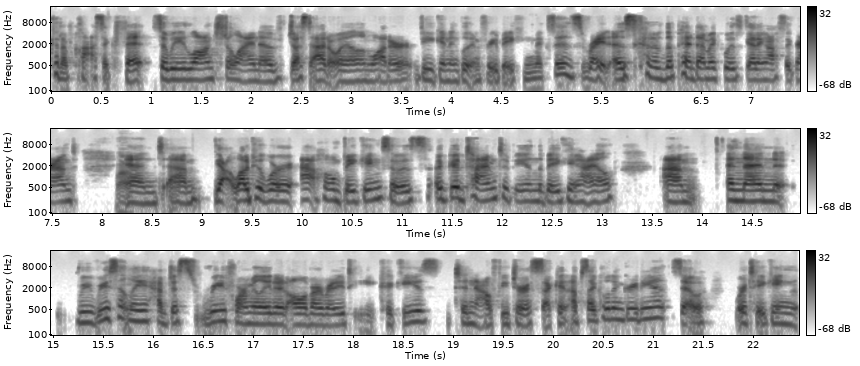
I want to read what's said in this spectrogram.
kind of classic fit. So we launched a line of just add oil and water, vegan and gluten free baking mixes right as kind of the pandemic was getting off the ground. Wow. And um, yeah, a lot of people were at home baking. So it was a good time to be in the baking aisle. Um, and then we recently have just reformulated all of our ready to eat cookies to now feature a second upcycled ingredient. So we're taking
